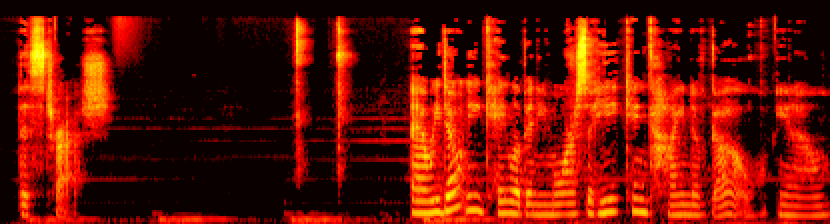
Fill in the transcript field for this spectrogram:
this trash. And we don't need Caleb anymore, so he can kind of go, you know.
